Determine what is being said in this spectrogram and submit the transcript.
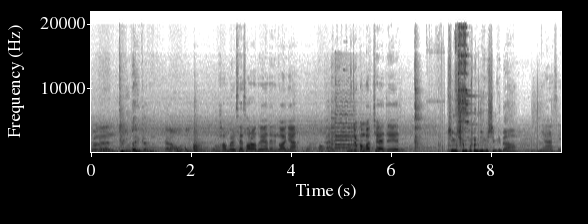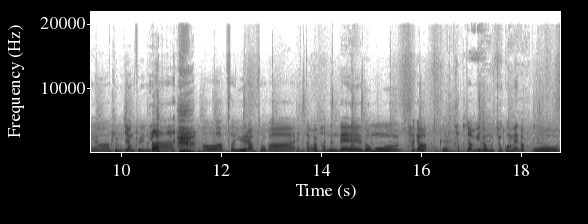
그러면 드린다니까요. 밤을 새서라도 해야 되는 거 아니야? 무조건 맞춰야지. 김준 프로님이십니다. 안녕하세요. 김지영 프로입니다. 어, 앞서 유해란 프로가 했던 걸 봤는데 너무 타격 그 타점이 너무 조금해 갖고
